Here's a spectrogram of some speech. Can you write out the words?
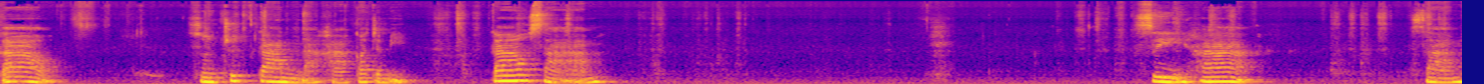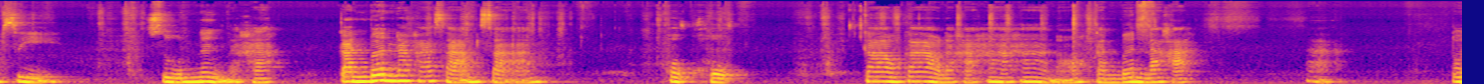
เก้าส่วนชุดกันนะคะก็จะมีเก้าสามสี่ห้าสามสี่ศูนย์หนึ่งนะคะ กันเบิ้ลนะคะสามสาม หกหกเก้าเก้านะคะห้าห้าเนาะกันเบิ้ลนะคะตัว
